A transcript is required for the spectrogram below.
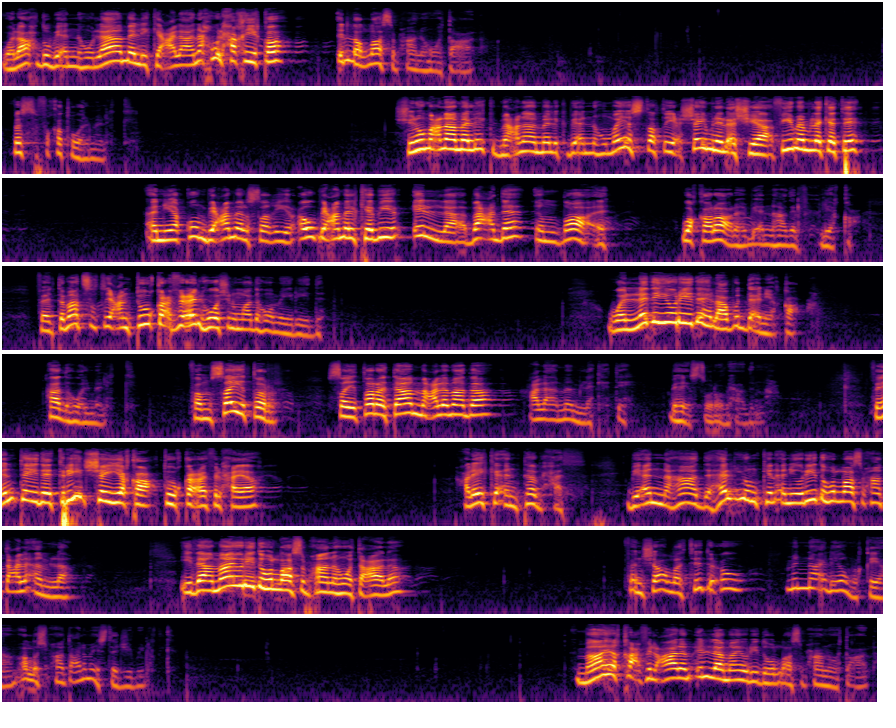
ولاحظوا بأنه لا ملك على نحو الحقيقة إلا الله سبحانه وتعالى. بس فقط هو الملك. شنو معنى ملك؟ معناه ملك بأنه ما يستطيع شيء من الأشياء في مملكته أن يقوم بعمل صغير أو بعمل كبير إلا بعد إمضائه وقراره بأن هذا الفعل يقع. فأنت ما تستطيع أن توقع فعل هو شنو؟ ماذا هو؟ ما يريده. والذي يريده لابد أن يقع. هذا هو الملك. فمسيطر سيطرة تامة على ماذا؟ على مملكته بهذه الصورة وبهذا النحو. فأنت إذا تريد شيء يقع توقعه في الحياة. عليك أن تبحث بأن هذا هل يمكن أن يريده الله سبحانه وتعالى أم لا؟ إذا ما يريده الله سبحانه وتعالى فإن شاء الله تدعو منا إلى يوم القيامة. الله سبحانه وتعالى ما يستجيب لك. ما يقع في العالم إلا ما يريده الله سبحانه وتعالى.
